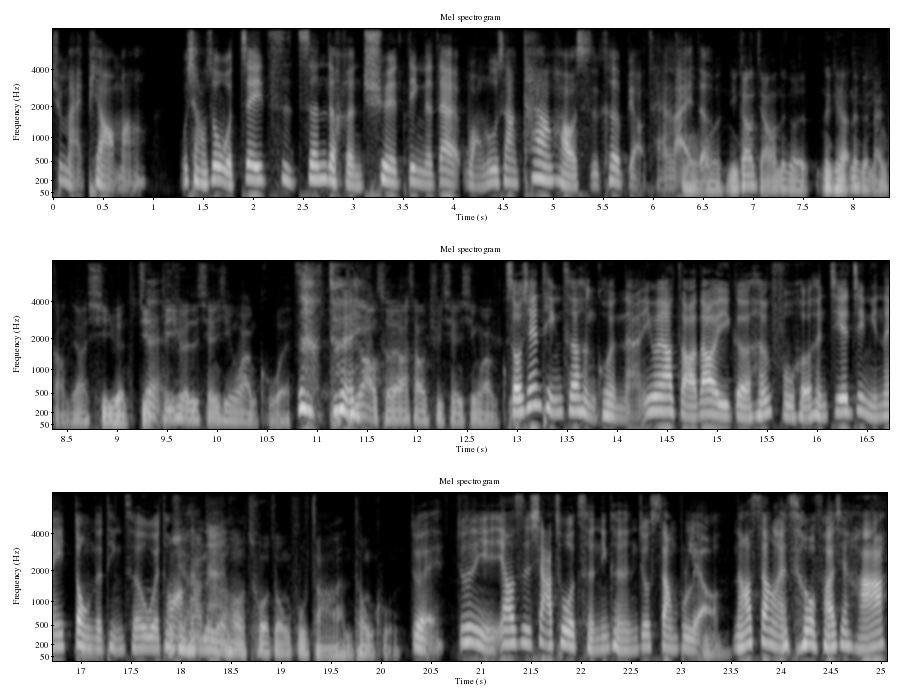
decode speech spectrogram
去买票吗？我想说，我这一次真的很确定的在网络上看好时刻表才来的。哦、你刚刚讲到那个那个那个南港那家戏院，的的确是千辛万苦哎、欸。对，停好车要上去千辛万苦。首先停车很困难，因为要找到一个很符合、很接近你那一栋的停车位，嗯、通常很难。而且它那个错综复杂，很痛苦。对，就是你要是下错层，你可能就上不了。嗯、然后上来之后发现，哈，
